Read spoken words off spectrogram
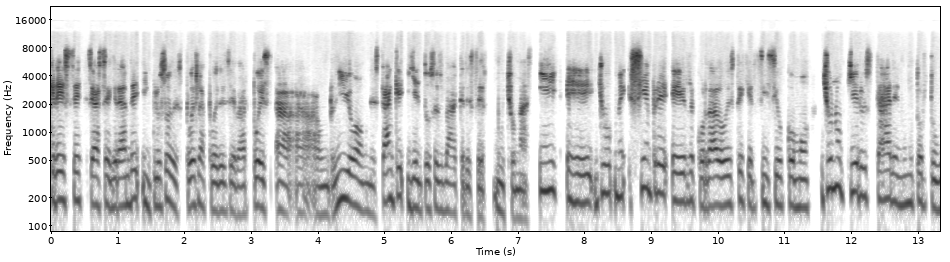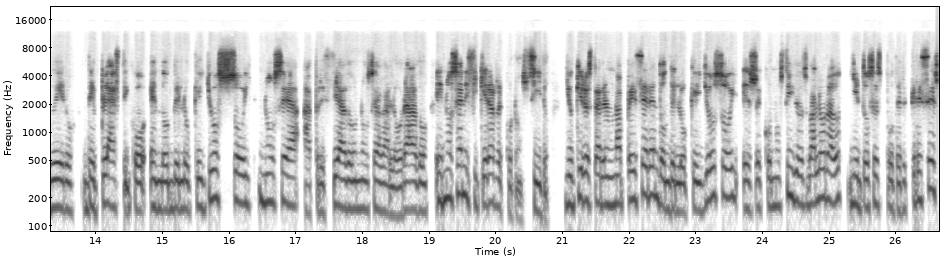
crece, se hace grande, incluso después la puedes llevar pues a, un río, a un estanque y entonces va a crecer mucho más. Y eh, yo siempre he recordado este ejercicio como yo no quiero estar en un tortuguero de plástico en donde lo que yo soy no sea apreciado, no sea valorado, eh, no sea ni siquiera reconocido. Yo quiero estar en una pecera en donde lo que yo soy es reconocido, es valorado y entonces poder crecer.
